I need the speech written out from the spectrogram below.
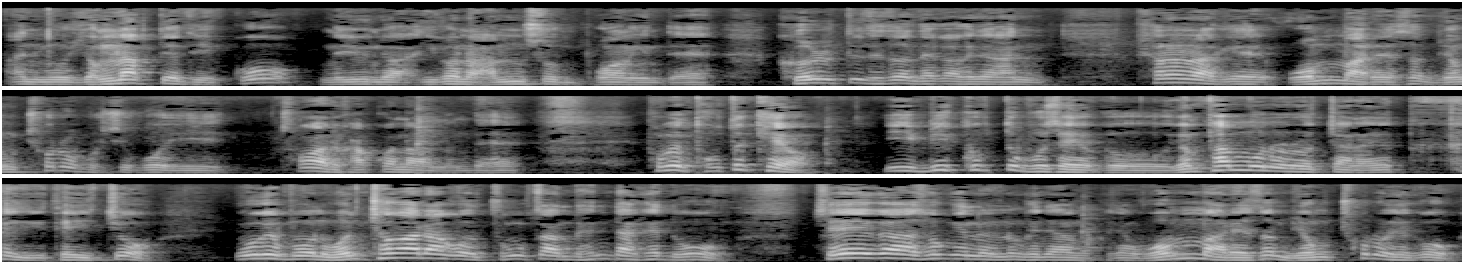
아니면 영락 때도 있고 근데 이거는 암수 봉황인데 그걸 뜻해서 내가 그냥 한 편안하게 원말에서 명초를 보시고 이 청아를 갖고 나왔는데 보면 독특해요. 이 밑굽도 보세요. 그 연판문으로 했잖아요. 탁돼 있죠. 요게 보면 원청아라고 중국 사람들 한다 해도 제가 소개는 그냥 그냥 원말에서 명초로 하고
